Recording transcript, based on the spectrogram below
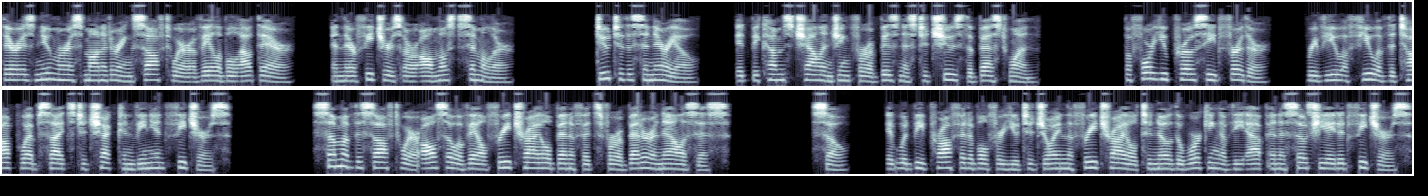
There is numerous monitoring software available out there, and their features are almost similar. Due to the scenario, it becomes challenging for a business to choose the best one. Before you proceed further, review a few of the top websites to check convenient features. Some of the software also avail free trial benefits for a better analysis. So, it would be profitable for you to join the free trial to know the working of the app and associated features.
